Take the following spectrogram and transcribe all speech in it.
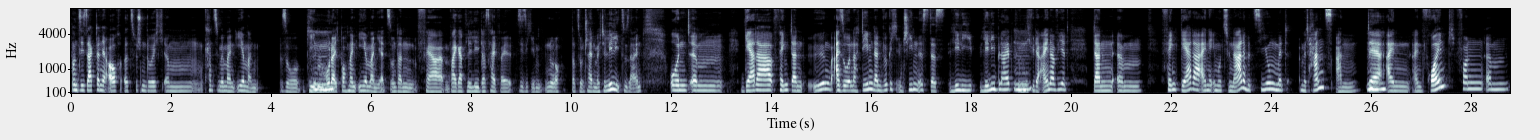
Und sie sagt dann ja auch äh, zwischendurch, ähm, kannst du mir meinen Ehemann so geben Mhm. oder ich brauche meinen Ehemann jetzt. Und dann verweigert Lilly das halt, weil sie sich eben nur noch dazu entscheiden möchte, Lilly zu sein. Und ähm, Gerda fängt dann irgendwann, also nachdem dann wirklich entschieden ist, dass Lilly Lilly bleibt und Mhm. nicht wieder einer wird, dann ähm, fängt Gerda eine emotionale Beziehung mit, mit Hans an, der Mhm. ein, ein Freund von ähm,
